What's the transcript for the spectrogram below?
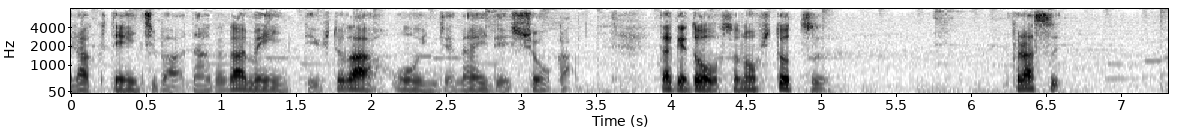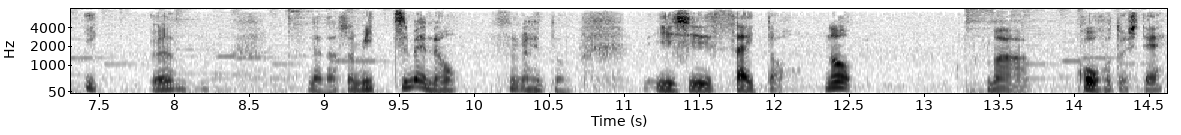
楽天市場なんかがメインっていう人が多いんじゃないでしょうか。だけど、その一つ、プラス、い、うん、なんだ、その三つ目の、えっと、EC サイトの、まあ、候補として、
